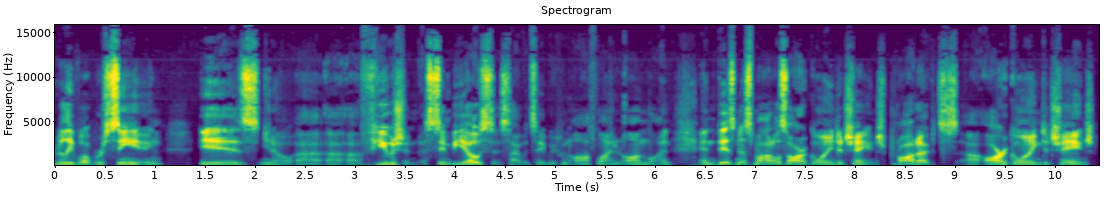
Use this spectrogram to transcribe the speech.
Really, what we're seeing is you know a, a, a fusion, a symbiosis, I would say, between offline and online. And business models are going to change, products uh, are going to change.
